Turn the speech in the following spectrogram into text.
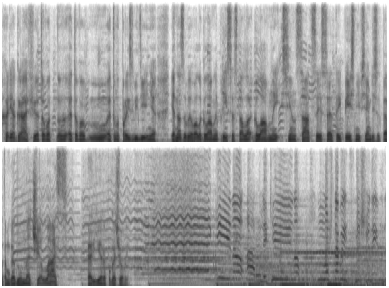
хореографию этого, этого, этого произведения. И она завоевала главный приз и стала главной сенсацией с этой песней в 1975 году. Началась карьера Пугачевой. нужно быть смешным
